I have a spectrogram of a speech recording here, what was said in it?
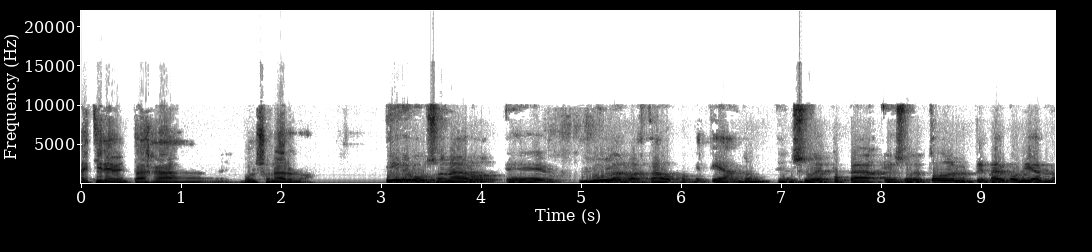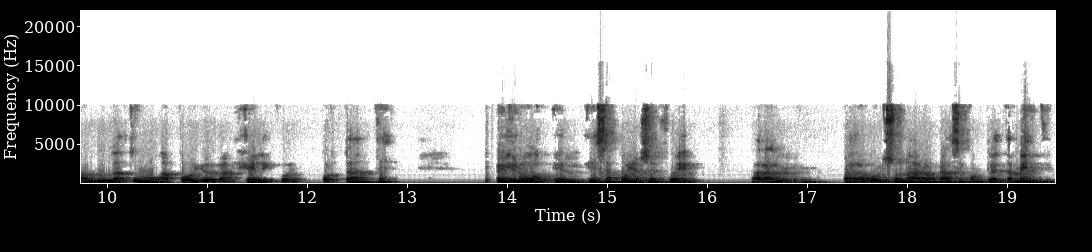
Ahí tiene ventaja Bolsonaro, ¿no? Tiene Bolsonaro, eh, Lula lo ha estado coqueteando. En su época, eh, sobre todo el primer gobierno, Lula tuvo un apoyo evangélico importante, pero ese apoyo se fue para, para Bolsonaro casi completamente.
